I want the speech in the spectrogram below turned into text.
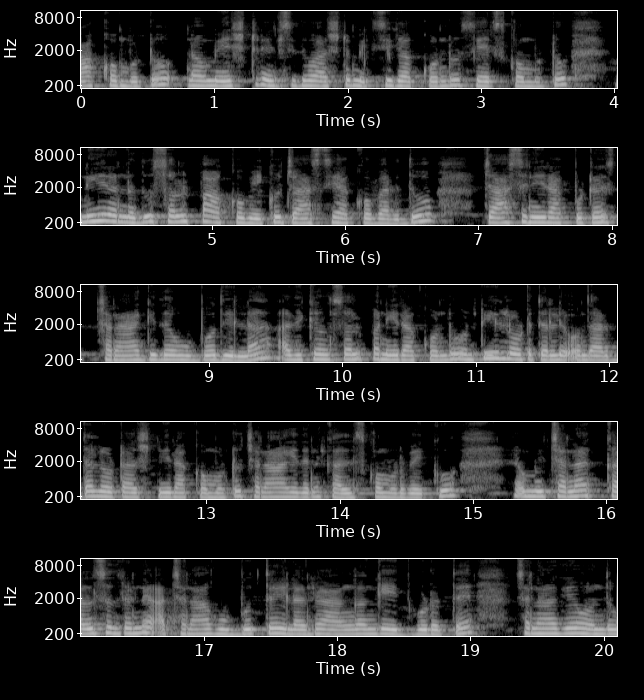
ಹಾಕ್ಕೊಂಬಿಟ್ಟು, ನಾವು ಎಷ್ಟು ನೆನೆಸಿದ್ವೋ ಅಷ್ಟು ಮಿಕ್ಸಿಗೆ ಹಾಕ್ಕೊಂಡು ಸೇರಿಸ್ಕೊಂಬಿಟ್ಟು ನೀರನ್ನೋದು ಸ್ವಲ್ಪ ಹಾಕ್ಕೋಬೇಕು, ಜಾಸ್ತಿ ಹಾಕ್ಕೋಬಾರ್ದು. ಜಾಸ್ತಿ ನೀರು ಹಾಕ್ಬಿಟ್ರೆ ಚೆನ್ನಾಗಿದೆ, ಉಬ್ಬೋದಿಲ್ಲ. ಅದಕ್ಕೆ ಒಂದು ಸ್ವಲ್ಪ ನೀರು ಹಾಕ್ಕೊಂಡು, ಒಂದು ಟೀ ಲೋಟದಲ್ಲಿ ಒಂದು ಅರ್ಧ ಲೋಟ ಅಷ್ಟು ನೀರು ಹಾಕ್ಕೊಂಬಿಟ್ಟು ಚೆನ್ನಾಗಿ ಇದನ್ನು ಕಲಿಸ್ಕೊಂಬಿಡ್ಬೇಕು. ನಮಗೆ ಚೆನ್ನಾಗಿ ಕಲಸಿದ್ರೇ ಅದು ಚೆನ್ನಾಗಿ ಉಬ್ಬುತ್ತೆ, ಇಲ್ಲಾಂದರೆ ಹಂಗಂಗೆ ಇದ್ಬಿಡುತ್ತೆ. ಚೆನ್ನಾಗಿ ಒಂದು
